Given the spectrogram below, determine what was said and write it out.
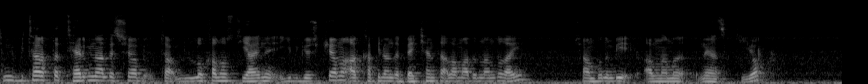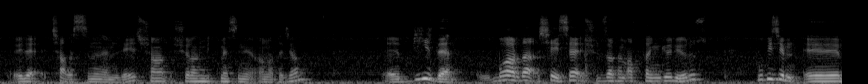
Şimdi bir tarafta terminalde şu an tam localhost yayını gibi gözüküyor ama arka planda backend'i alamadığından dolayı şu an bunun bir anlamı ne yazık ki yok. Öyle çalışsın önemli değil. Şu an şuranın bitmesini anlatacağım. Ee, bir de bu arada şeyse şu zaten alttan görüyoruz. Bu bizim e,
